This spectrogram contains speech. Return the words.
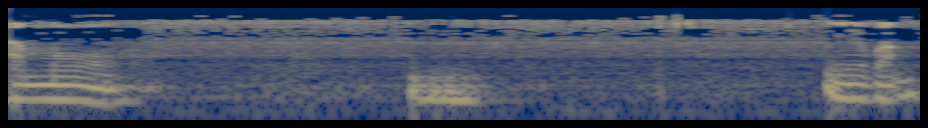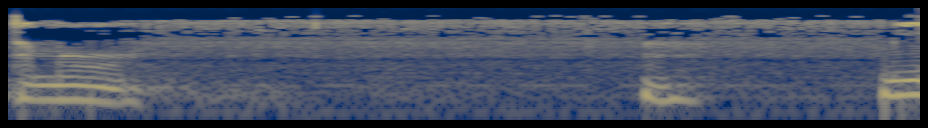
ธรรมโม เอวังธรรมโม มี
